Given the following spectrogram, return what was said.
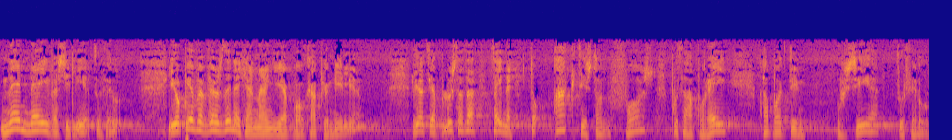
Ναι ναι η Βασιλεία του Θεού η οποία βεβαίως δεν έχει ανάγκη από κάποιον ήλιο διότι απλούστατα θα είναι το άκτιστον φως που θα απορρέει από την ουσία του Θεού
